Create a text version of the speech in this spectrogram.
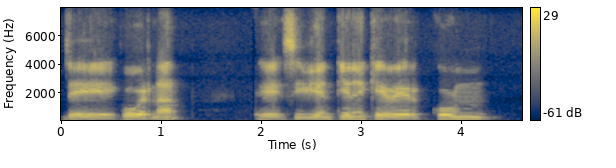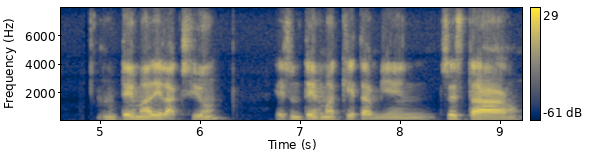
de gobernar, eh, si bien tiene que ver con un tema de la acción, es un tema que también se está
